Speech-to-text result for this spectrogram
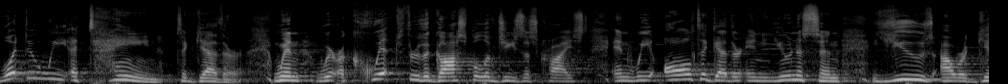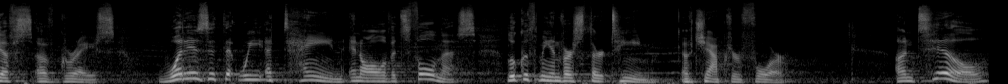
what do we attain together when we're equipped through the gospel of Jesus Christ and we all together in unison use our gifts of grace? What is it that we attain in all of its fullness? Look with me in verse 13 of chapter 4. Until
